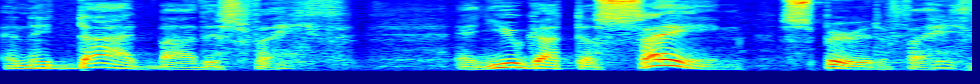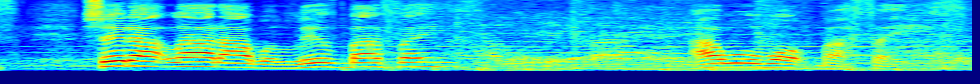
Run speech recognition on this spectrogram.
and they died by this faith. And you got the same spirit of faith. Say it out loud I will live by faith. I will walk by faith.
